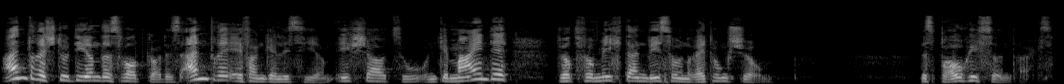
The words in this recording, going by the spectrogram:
Andere studieren das Wort Gottes, andere evangelisieren. Ich schaue zu. Und Gemeinde wird für mich dann wie so ein Rettungsschirm. Das brauche ich sonntags.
